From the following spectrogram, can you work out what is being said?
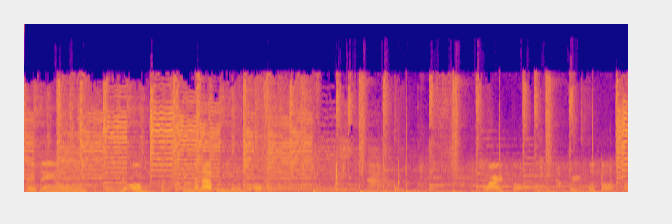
So ito yung loob. So, tingnan natin yung loob na kwarto. So number 2 to. So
